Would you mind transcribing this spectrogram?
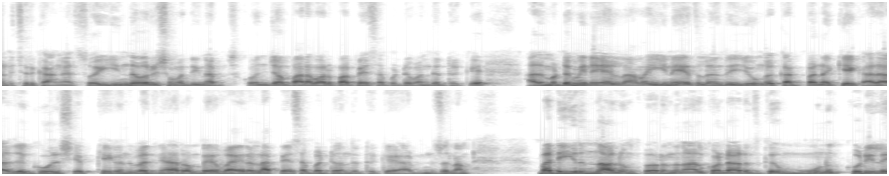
நடிச்சிருக்காங்க. ஸோ இந்த ஒரு விஷயம் பார்த்திங்கன்னா கொஞ்சம் பரபரப்பாக பேசப்பட்டு வந்துட்டுருக்கு. அது மட்டும் இணையம் இல்லாமல் இணையத்தில் வந்து இவங்க கட் பண்ண கேக் அதாவது கோல் ஷேப் கேக் வந்து பார்த்திங்கன்னா ரொம்பவே வைரலாக பேசப்பட்டு வந்துட்டுருக்கு அப்படின்னு சொல்லலாம். பட் இருந்தாலும் பிறந்தநாள் கொண்டாடுறதுக்கு மூணு கோடியில்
